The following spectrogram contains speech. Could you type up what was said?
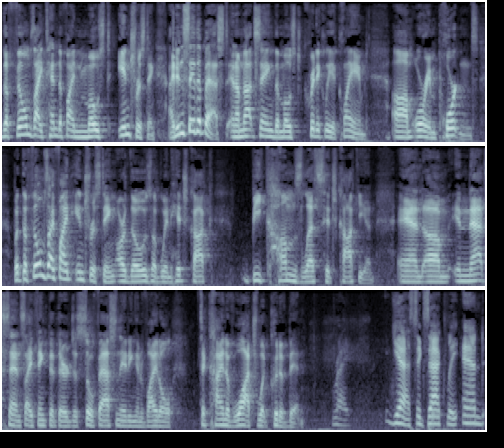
the films I tend to find most interesting. I didn't say the best, and I'm not saying the most critically acclaimed um, or important, but the films I find interesting are those of when Hitchcock becomes less Hitchcockian, and um, in that sense, I think that they're just so fascinating and vital to kind of watch what could have been. Right. Yes, exactly. And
